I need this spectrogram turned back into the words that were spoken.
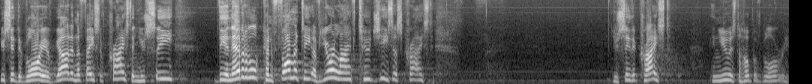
You see the glory of God in the face of Christ, and you see the inevitable conformity of your life to Jesus Christ. You see that Christ in you is the hope of glory.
